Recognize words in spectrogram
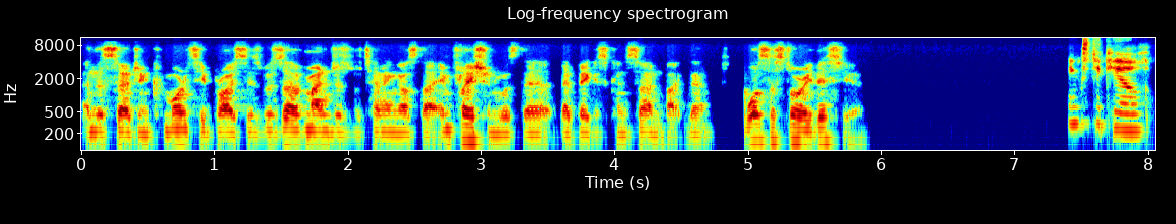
and the surge in commodity prices, reserve managers were telling us that inflation was their, their biggest concern back then. What's the story this year? Thanks, Nikhil.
